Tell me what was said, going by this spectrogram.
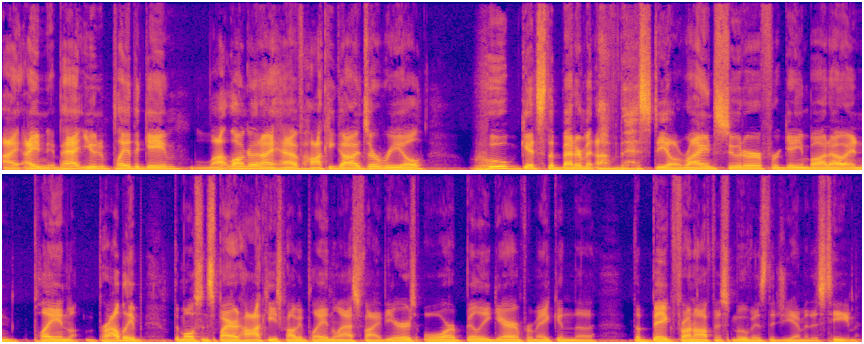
I, I Pat, you played the game a lot longer than I have. Hockey gods are real who gets the betterment of this deal? Ryan Suter for getting bought out and playing probably the most inspired hockey he's probably played in the last five years, or Billy Guerin for making the the big front office move as the GM of this team?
